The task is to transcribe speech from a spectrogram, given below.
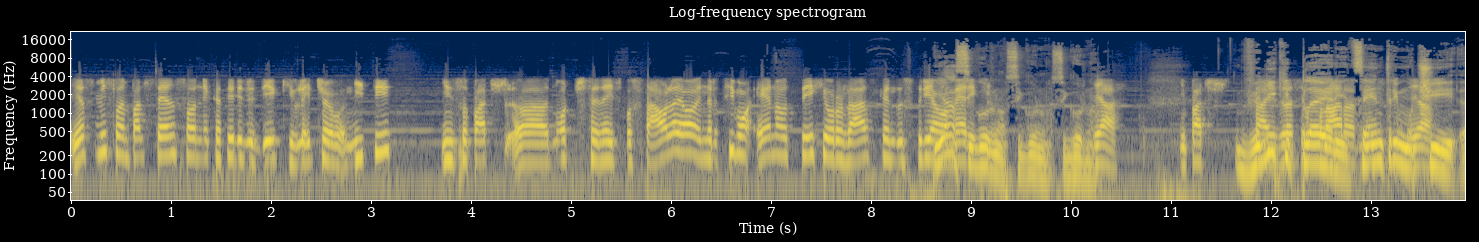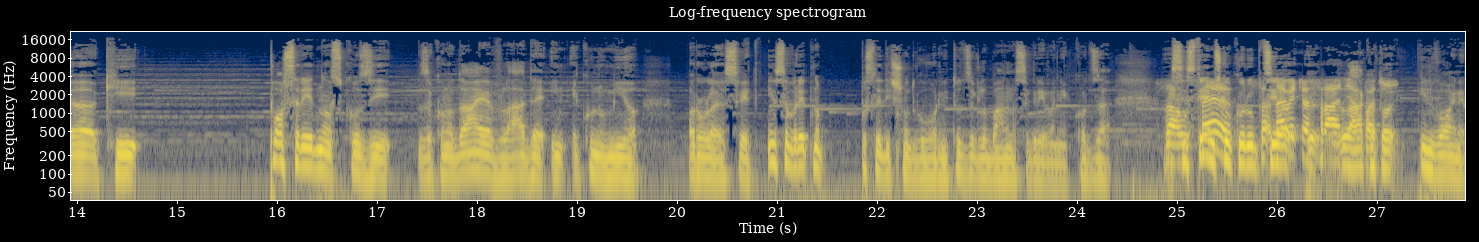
jaz mislim pač, da so nekateri ljudje, ki vlečejo niti in so pač uh, noč se ne izpostavljajo. In recimo ena od teh je orožarska industrija v Ja, Ameriki. sigurno, sigurno. sigurno. Ja. In pač Veliki popularen. centri moči, Ja. ja. uh, ki posredno skozi zakonodaje, vlade in ekonomijo rolajo svet in so verjetno posledično odgovorni tudi za globalno segrevanje, kot za, Za vse, sistemsko za korupcijo, sranja lakoto pač. in vojne.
